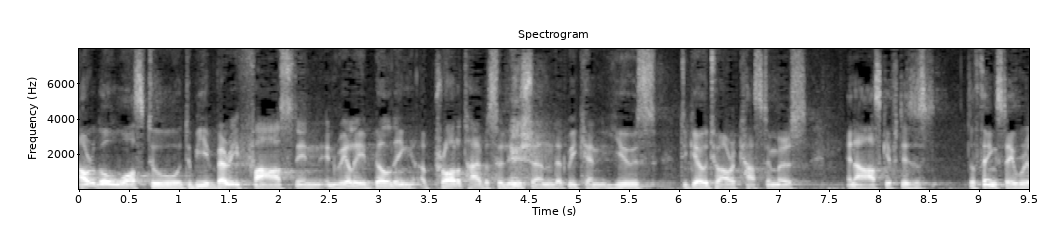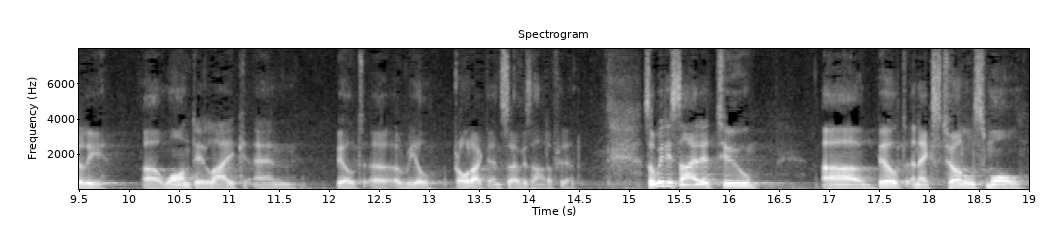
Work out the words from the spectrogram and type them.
Our goal was to, to be very fast in, in really building a prototype, a solution that we can use to go to our customers and ask if this is the things they really uh, want, they like, and build a, a, real product and service out of it. So we decided to uh, build an external small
